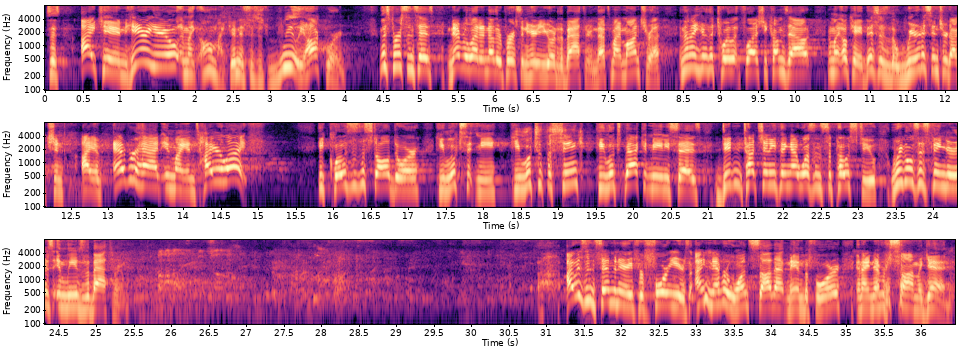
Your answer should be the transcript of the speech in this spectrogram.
Says, I can hear you. I'm like, oh my goodness, this is really awkward. This person says, Never let another person hear you go to the bathroom. That's my mantra. And then I hear the toilet flush. He comes out. And I'm like, Okay, this is the weirdest introduction I have ever had in my entire life. He closes the stall door. He looks at me. He looks at the sink. He looks back at me and he says, Didn't touch anything I wasn't supposed to, wiggles his fingers, and leaves the bathroom. I was in seminary for four years. I never once saw that man before, and I never saw him again.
